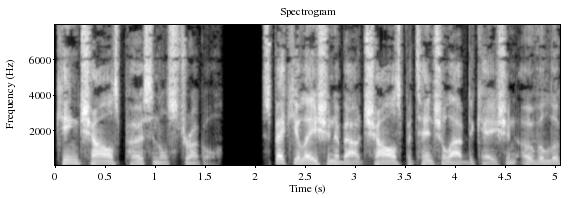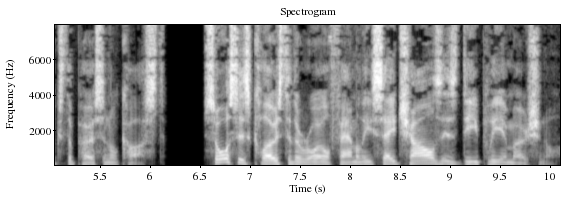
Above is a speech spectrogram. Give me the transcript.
King Charles' personal struggle. Speculation about Charles' potential abdication overlooks the personal cost. Sources close to the royal family say Charles is deeply emotional.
